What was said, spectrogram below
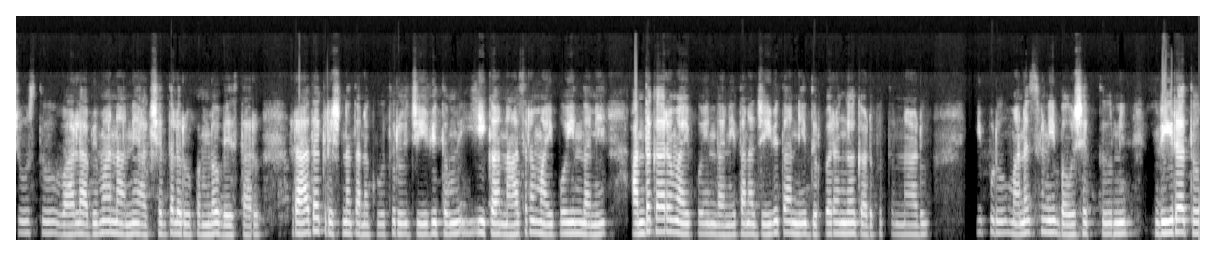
చూస్తూ వాళ్ళ అభిమానాన్ని అక్షంతల రూపంలో వేస్తారు. రాధాకృష్ణ తన కూతురు జీవితం ఇక నాశనం అయిపోయిందని అంధకారం అయిపోయిందని తన జీవితాన్ని దుర్భరంగా గడుపుతున్నాడు. ఇప్పుడు మనస్సుని భవిష్యత్తుని వీరతో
